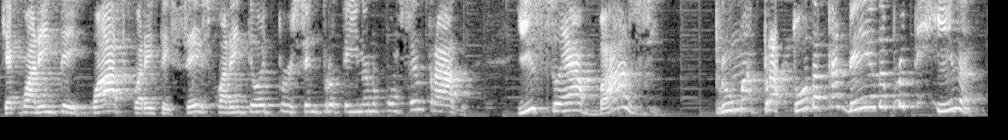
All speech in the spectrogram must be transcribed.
que é 44, 46, 48% de proteína no concentrado. Isso é a base para toda a cadeia da proteína.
